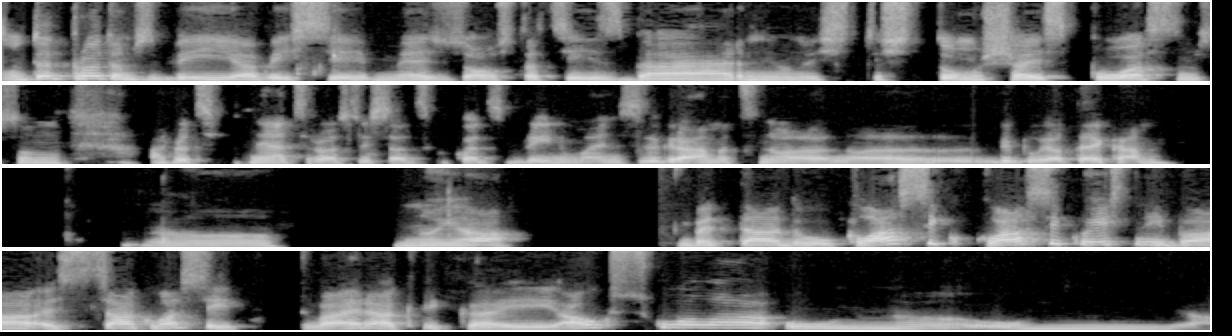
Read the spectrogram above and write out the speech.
un tad, protams, bija visi mezostacijas bērni un viss tas tumšais posms. Un, ar, pat neatceros visādas kaut kādas brīnumainas grāmatas no, no bibliotekām. Uh, nu jā, bet tādu klasiku, klasiku īstenībā es sāku lasīt vairāk tikai augstskolā un, un jā.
